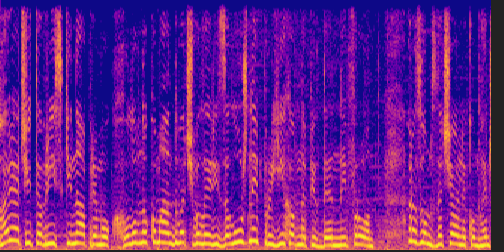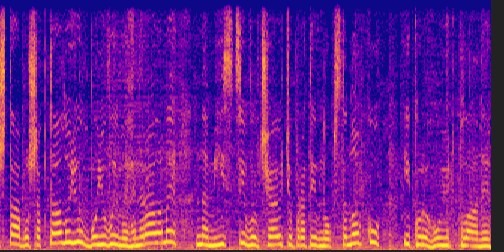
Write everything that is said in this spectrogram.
Гарячий таврійський напрямок. Головнокомандувач Валерій Залужний приїхав на південний фронт. Разом з начальником генштабу Шапталою, бойовими генералами на місці вивчають оперативну обстановку і коригують плани.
